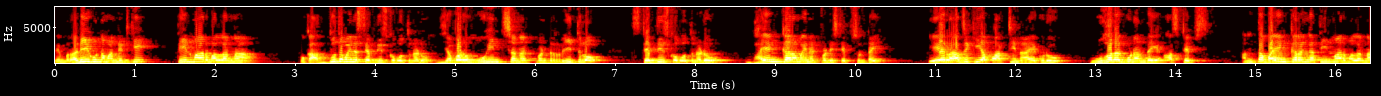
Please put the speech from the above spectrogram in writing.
మేము రెడీగా ఉన్నాం అన్నిటికీ. తీన్మార్ అన్న ఒక అద్భుతమైన స్టెప్ తీసుకోబోతున్నాడు. ఎవరు ఊహించనటువంటి రీతిలో స్టెప్ తీసుకోబోతున్నాడు. భయంకరమైనటువంటి స్టెప్స్ ఉంటాయి. ఏ రాజకీయ పార్టీ నాయకుడు ఊహలకు కూడా అందాయి ఆ స్టెప్స్. అంత భయంకరంగా తీన్మార్ మల్లన్న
